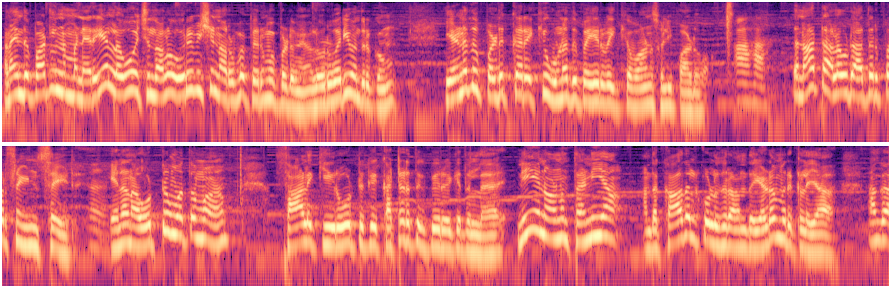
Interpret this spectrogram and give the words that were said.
ஆனா இந்த பாட்டில் நம்ம நிறைய லவ் வச்சிருந்தாலும் ஒரு விஷயம் நான் ரொம்ப பெருமைப்படுவேன். அதில் ஒரு வரி வந்திருக்கும். எனது படுக்கறைக்கு உனது பெயர் வைக்கவான்னு சொல்லி பாடுவோம் ஆஹா. Not allowed other person inside ஏன்னா நான் ஒட்டு மொத்தமாக சாலைக்கு ரோட்டுக்கு கட்டடத்துக்கு பேர் வைக்கிறதில்ல. நீயும் நானும் தனியாக அந்த காதல் கொள்கிற அந்த இடம் இருக்கு இல்லையா? அங்கே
